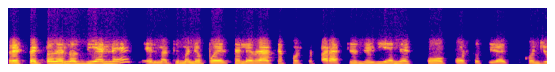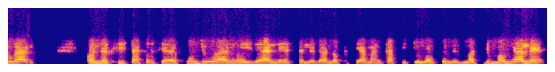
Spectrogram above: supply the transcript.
Respecto de los bienes, el matrimonio puede celebrarse por separación de bienes o por sociedad conyugal. Cuando exista sociedad conyugal, lo ideal es celebrar lo que se llaman capitulaciones matrimoniales,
